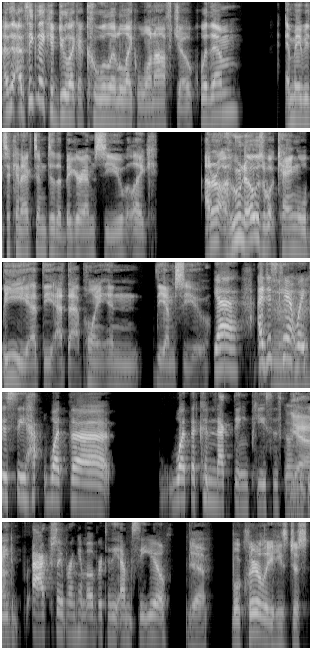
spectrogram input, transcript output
I, I think they could do like a cool little like one-off joke with him, and maybe to connect him to the bigger MCU. But like, I don't know. Who knows what Kang will be at the at that point in the MCU? Yeah, I just can't Mhm. wait to see ho- what the what the connecting piece is going Yeah. to be to actually bring him over to the MCU. Yeah. Well, clearly he's just.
